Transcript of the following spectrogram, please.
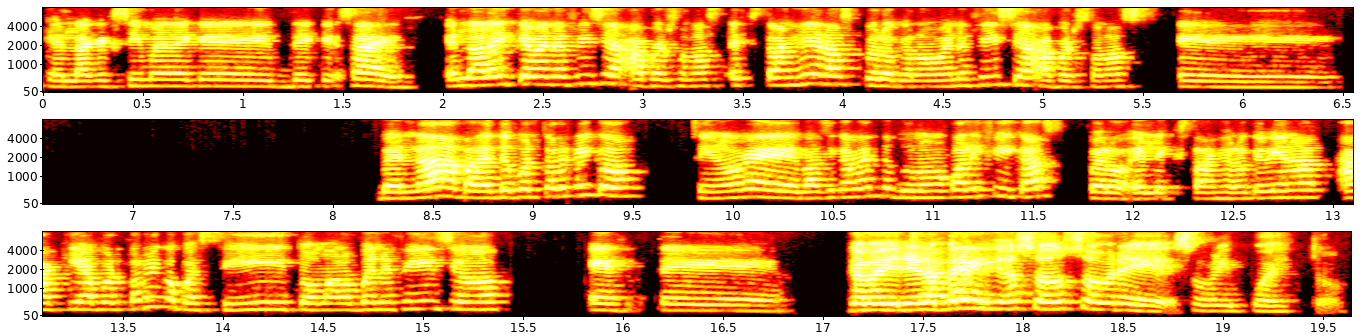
que es la que exime de que, de que, ¿sabes? Es la ley que beneficia a personas extranjeras, pero que no beneficia a personas, eh, ¿verdad? Para de Puerto Rico, sino que básicamente tú no cualificas, pero el extranjero que viene aquí a Puerto Rico, pues sí toma los beneficios. Este, la mayoría de los beneficios son sobre, sobre impuestos.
